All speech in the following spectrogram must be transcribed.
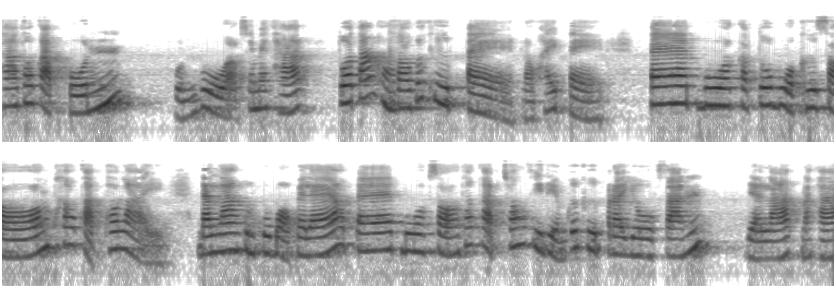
ค่าเท่ากับผล ผลบวกใช่ไหมคะ ตัวตั้งของเราก็คือ 8 เราให้ 8 8 บวกกับตัวบวกคือ 2 เท่ากับเท่าไหร่ ด้านล่างคุณครูบอกไปแล้ว 8 บวก 2 เท่ากับช่องสี่เหลี่ยมก็คือประโยคสัญญลักษณ์นะคะ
